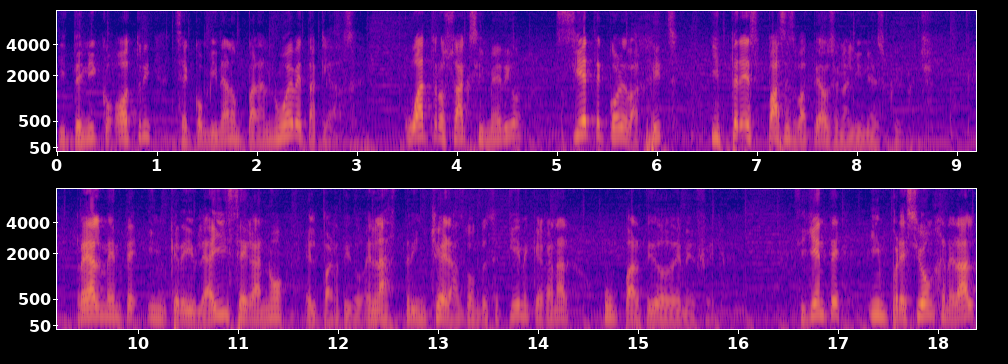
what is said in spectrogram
y Denico Otri se combinaron para 9 tacleadas, 4 sacks y medio, 7 coreback hits y 3 pases bateados en la línea de scrimmage. Realmente increíble. Ahí se ganó el partido, en las trincheras, donde se tiene que ganar un partido de NFL. Siguiente impresión general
